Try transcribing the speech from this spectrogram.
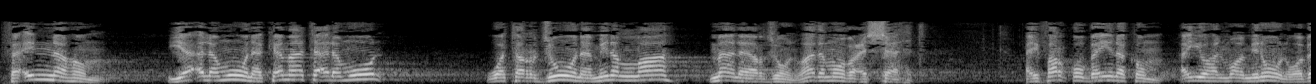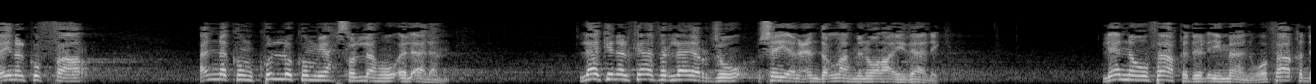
فإنهم يألمون كما تألمون وترجون من الله ما لا يرجون. وهذا موضع الشاهد. أي فرق بينكم أيها المؤمنون وبين الكفار أنكم كلكم يحصل له الألم. لكن الكافر لا يرجو شيئا عند الله من وراء ذلك. لأنه فاقد الإيمان وفاقد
